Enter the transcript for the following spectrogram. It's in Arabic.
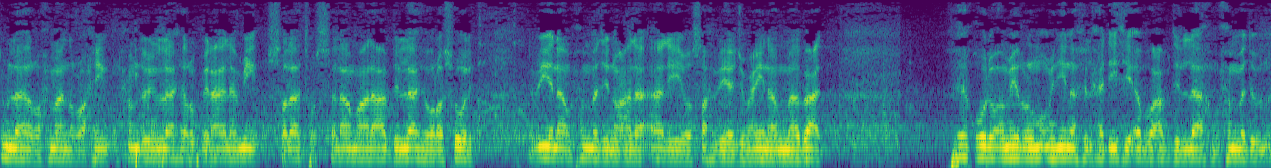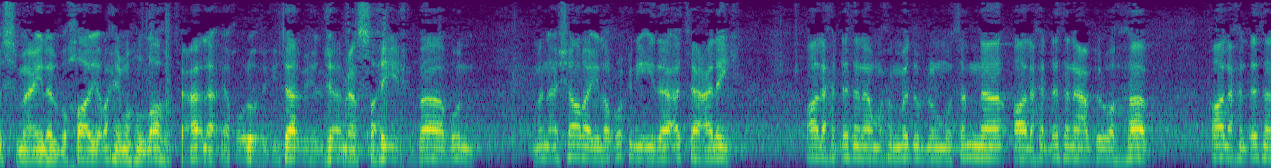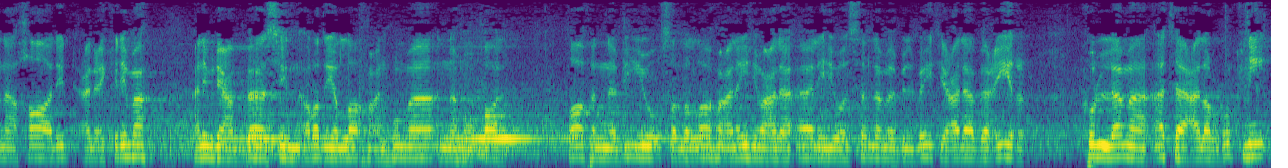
بسم الله الرحمن الرحيم. الحمد لله رب العالمين. والصلاة والسلام على عبد الله ورسوله. نبينا محمد وعلى آله وصحبه أجمعين. أما بعد. فيقول أمير المؤمنين في الحديث أبو عبد الله محمد بن إسماعيل البخاري رحمه الله تعالى. يقول في كتابه الجامع الصحيح باب من أشار إلى الركن إذا أتى عليه. قال حدثنا محمد بن المثنى. قال حدثنا عبد الوهاب. قال حدثنا خالد عن عكرمة عن ابن عباس رضي الله عنهما أنه قال طاف النبي صلى الله عليه وعلى آله وسلم بالبيت على بعير كلما أتى على الركن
